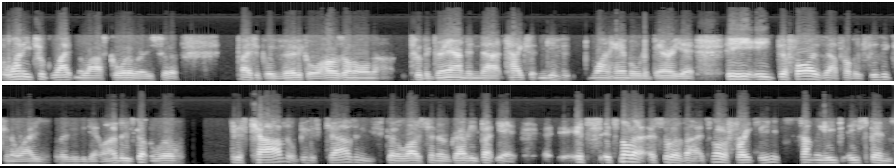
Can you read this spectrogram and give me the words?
the one he took late in the last quarter where he's sort of basically vertical horizontal on the, to the ground and uh, takes it and gives it one handball to Berry. Yeah, he he defies uh, probably physics in a way. He's ready to get low, but he's got the world biggest calves or biggest calves, and he's got a low centre of gravity. But yeah, it's it's not a, a sort of uh, it's not a freak thing. It's something he he spends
